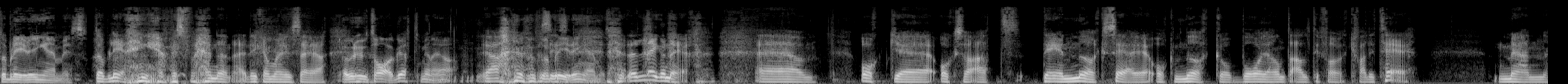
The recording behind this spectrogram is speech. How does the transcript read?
Så blir det inga Emmys. då blir det ingen Emmys för henne. Nej, det kan man ju säga. Överhuvudtaget menar jag. Ja, Då precis. blir det inga Emmys. Det lägger ner. Eh, och eh, också att det är en mörk serie och mörker borgar inte alltid för kvalitet. Men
